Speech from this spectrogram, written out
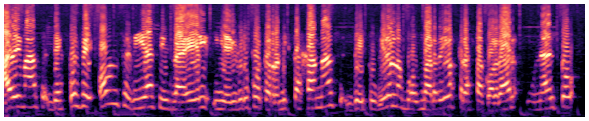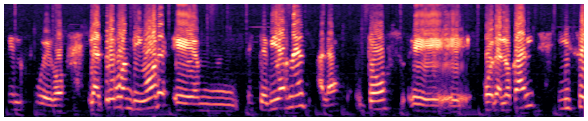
Además, después de 11 días, Israel y el grupo terrorista Hamas detuvieron los bombardeos tras acordar un alto el fuego. La tregua en vigor em, este viernes a las 2 eh, hora local y se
